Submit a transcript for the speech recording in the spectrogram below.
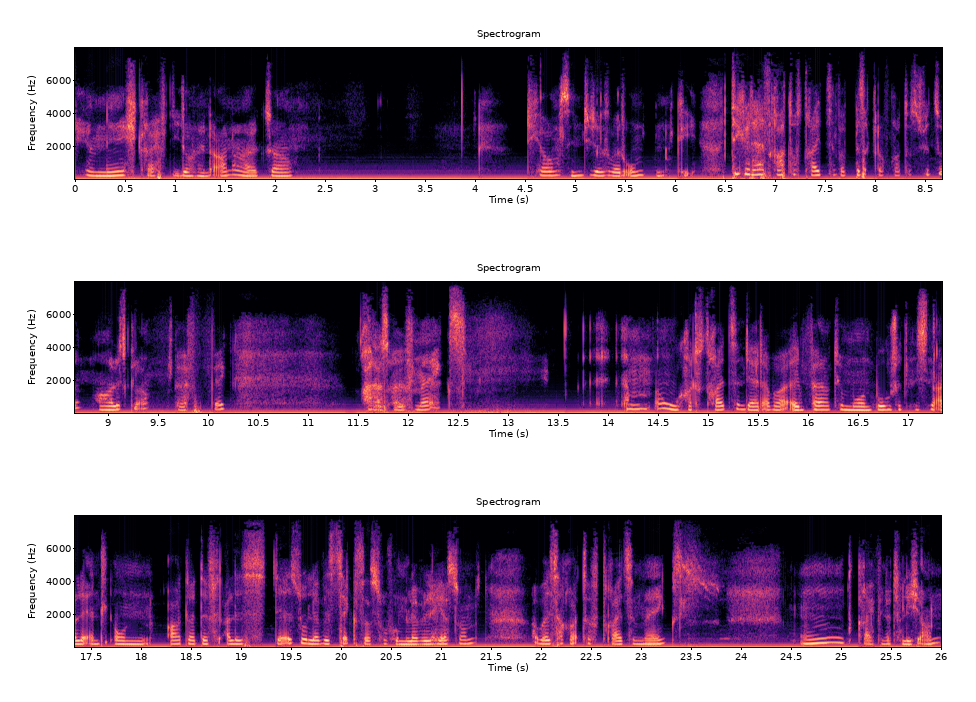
Die, nee, ich greif die doch nicht an, Alter. Tja, sind die das weit unten? Okay. Digga, der ist Ratos 13, was besser auf Ratos 14. alles klar. Perfekt. Ratos 11 Max. Ähm, oh, Ratos 13, der hat aber Inferno und Bogenschützen, sind alle Ent und Adler, der ist alles, der ist so Level 6, das so vom Level her sonst. Aber ist Ratos 13 Max. Hm, greife ich natürlich an.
